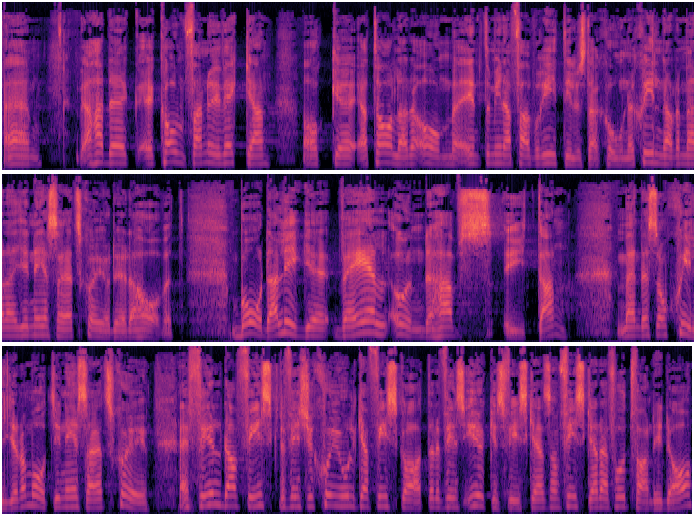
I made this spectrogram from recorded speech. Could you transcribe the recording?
Ehm, jag hade konfa nu i veckan och eh, jag talade om en av mina favoritillustrationer, skillnaden mellan Genesarets sjö och Döda havet. Båda ligger väl under havsytan, men det som skiljer dem åt, Genesarets sjö, är fylld av fisk. Det finns 27 olika fiskarter, det finns yrkesfiskare som fiskar där fortfarande idag.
